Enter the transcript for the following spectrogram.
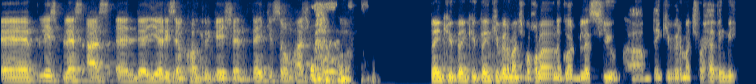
Uh, please bless us and uh, here is your congregation. Thank you so much. thank you, thank you, thank you very much, God bless you. Um, thank you very much for having me.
